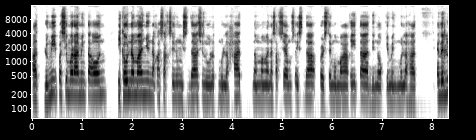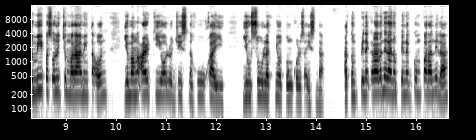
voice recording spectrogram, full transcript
at lumipas yung maraming taon, ikaw naman yung nakasaksi ng isda, sinulat mo lahat ng mga nasaksiyan mo sa isda, first time mo makakita, dinocument mo lahat, And then lumipas ulit yung maraming taon, yung mga archaeologists na hukay yung sulat nyo tungkol sa isda. At nung pinag-aralan nila, nung pinagkumpara nila,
